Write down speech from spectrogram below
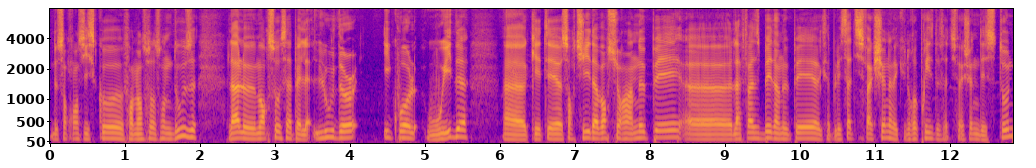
de San Francisco formé en 72. Là le morceau s'appelle Luther Equal Weed. Euh, qui était sorti d'abord sur un EP, euh, la phase B d'un EP euh, qui s'appelait Satisfaction avec une reprise de Satisfaction des Stones.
